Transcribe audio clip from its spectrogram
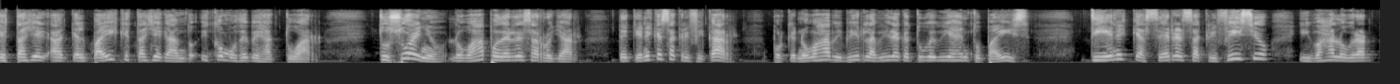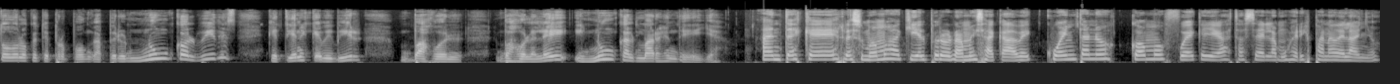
que estás, país que estás llegando y cómo debes actuar. Tu sueño lo vas a poder desarrollar. Te tienes que sacrificar porque no vas a vivir la vida que tú vivías en tu país. Tienes que hacer el sacrificio y vas a lograr todo lo que te propongas, pero nunca olvides que tienes que vivir bajo, el, bajo la ley y nunca al margen de ella. Antes que resumamos aquí el programa y se acabe, cuéntanos cómo fue que llegaste a ser la mujer hispana del año.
